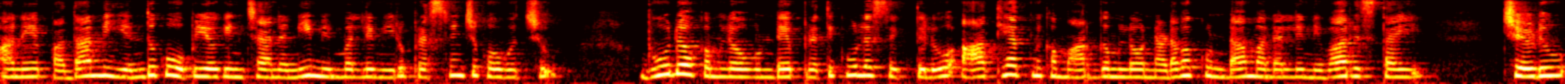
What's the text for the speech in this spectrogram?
అనే పదాన్ని ఎందుకు ఉపయోగించానని మిమ్మల్ని మీరు ప్రశ్నించుకోవచ్చు. భూలోకంలో ఉండే ప్రతికూల శక్తులు ఆధ్యాత్మిక మార్గంలో నడవకుండా మనల్ని నివారిస్తాయి. చెడు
